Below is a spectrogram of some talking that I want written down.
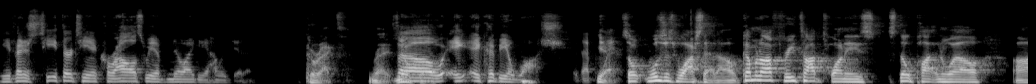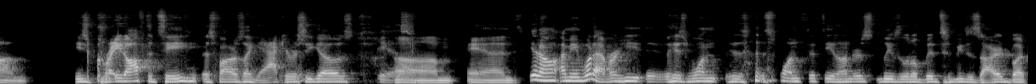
He finished T thirteen at Corales. We have no idea how he did it, correct. Right. no so it, it could be a wash at that point. Yeah, so we'll just wash that out. Coming off three top twenties, still putting well. Um, he's great off the tee as far as like accuracy goes. He is. Um, and you know, I mean, whatever. He his one his, his one fifty and unders leaves a little bit to be desired, but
